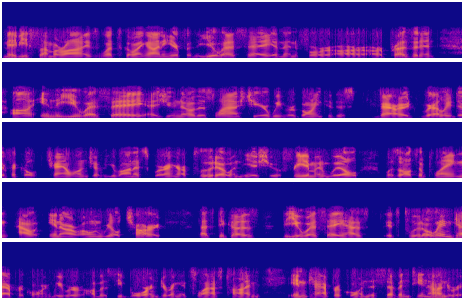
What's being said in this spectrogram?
maybe summarize what's going on here for the USA and then for our, our president. Uh, in the USA, as you know, this last year we were going through this very, very difficult challenge of Uranus squaring our Pluto, and the issue of freedom and will was also playing out in our own real chart. That's because the USA has its Pluto in Capricorn. We were obviously born during its last time in Capricorn, the 1700s.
